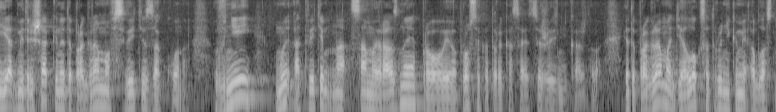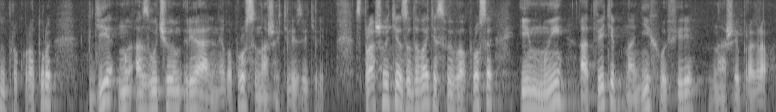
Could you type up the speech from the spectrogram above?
я Дмитрий Шапкин. Это программа «В свете закона». В ней мы ответим на самые разные правовые вопросы, которые касаются жизни каждого. Это программа «Диалог с сотрудниками областной прокуратуры», где мы озвучиваем реальные вопросы наших телезрителей. Спрашивайте, задавайте свои вопросы, и мы ответим на них в эфире нашей программы.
